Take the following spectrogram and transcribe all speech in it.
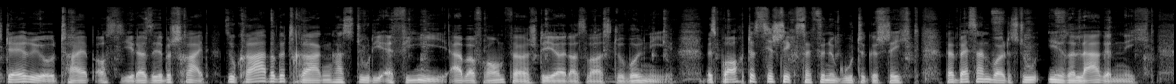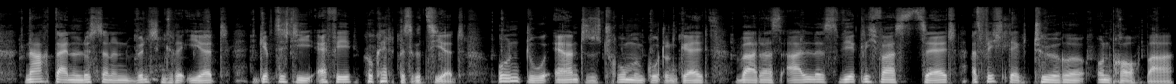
Stereotype aus jeder Silbe schreit. Zu Grabe getragen hast du die Effi, aber Frauenversteher, das warst du wohl nie. Missbrauchtest ihr Schicksal für eine gute Geschichte, verbessern wolltest du ihre Lage nicht. Nach deinen lüsternen Wünschen kreiert, gibt sich die Effi kokett bis geziert. Und du erntest Ruhm und Gut und Geld, war das alles wirklich was zählt, als Pflichtlektüre unbrauchbar,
